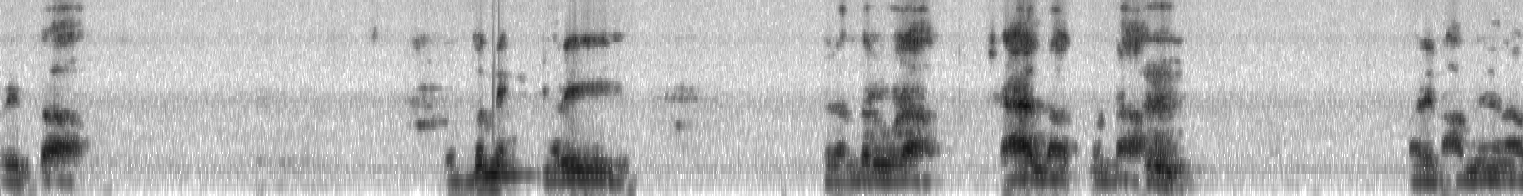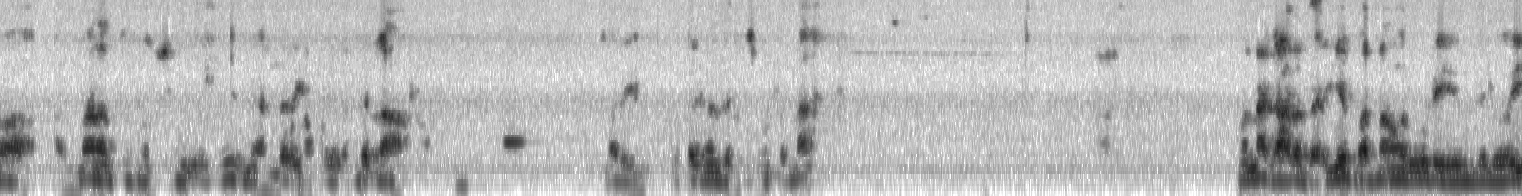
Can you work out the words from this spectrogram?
ఇంత పొద్దున్నే మరి మీరందరూ కూడా ఛాయలు దాక్కుండా మరి నా మీద నా అభిమానంతో వచ్చింది మీ అందరికీ పేరున మరి కృతజ్ఞత తెలుసుకుంటున్నా మొన్న కాడ జరిగే పరిణామాలు కూడా ఏం తెలివై?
